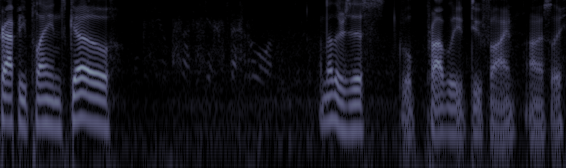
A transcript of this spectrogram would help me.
crappy planes go. Another Zis will probably do fine, honestly.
